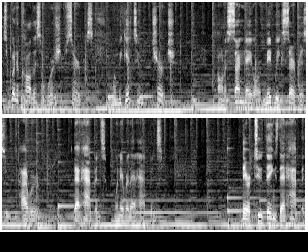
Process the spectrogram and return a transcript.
So we're going to call this a worship service. When we get to church on a Sunday or a midweek service, however that happens, whenever that happens, there are two things that happen.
